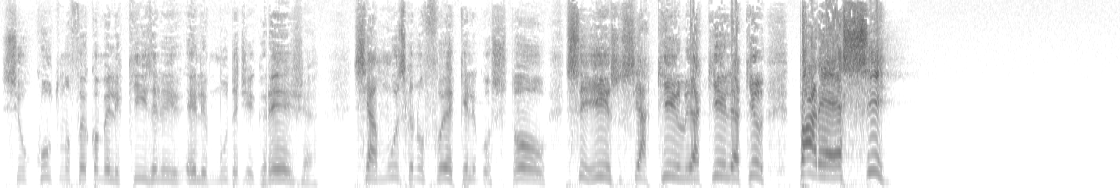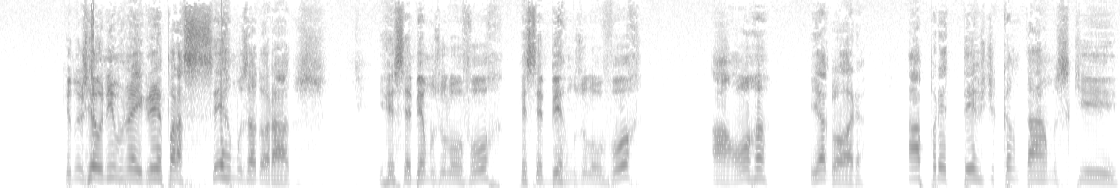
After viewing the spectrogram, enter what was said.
Se o culto não foi como ele quis, ele, ele muda de igreja se a música não foi a que ele gostou, se isso, se aquilo e aquilo e aquilo. Parece que nos reunimos na igreja para sermos adorados e recebemos o louvor, recebermos o louvor, a honra e a glória, a pretexto de cantarmos que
